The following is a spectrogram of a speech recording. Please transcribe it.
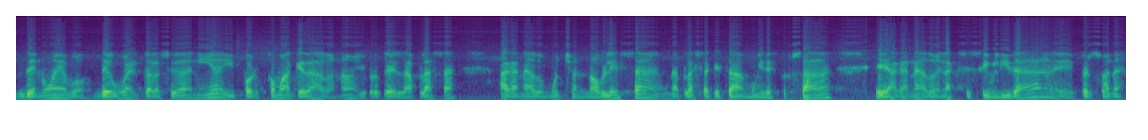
de nuevo devuelto a la ciudadanía y por cómo ha quedado, ¿no? Yo creo que la plaza ha ganado mucho en nobleza, una plaza que estaba muy destrozada, eh, ha ganado en la accesibilidad, eh, personas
